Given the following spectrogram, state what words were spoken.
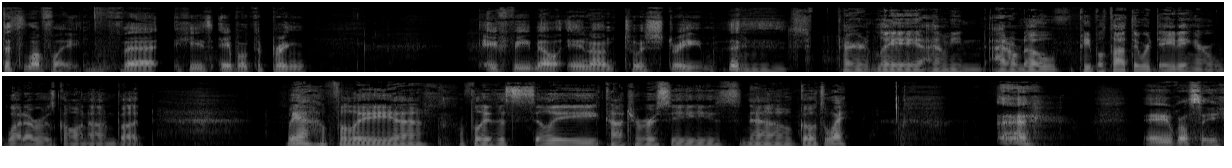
that's lovely that he's able to bring a female in onto a stream. And apparently, I mean, I don't know if people thought they were dating or whatever was going on, but but yeah, hopefully, uh, hopefully this silly controversies now goes away. Hey, we'll see.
